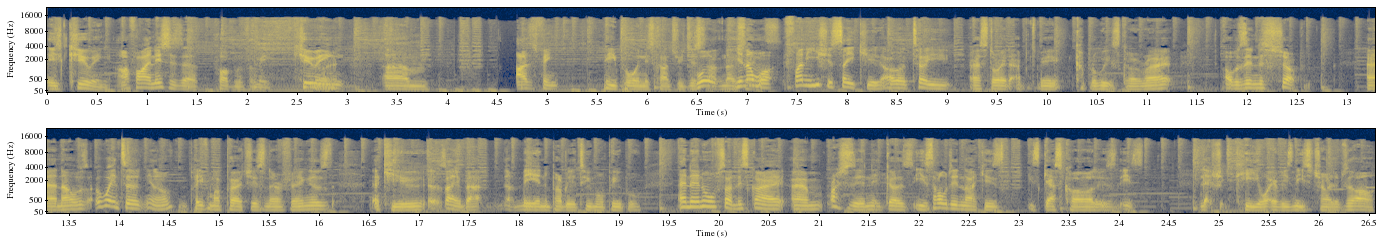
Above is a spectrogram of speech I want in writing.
is queuing. I find this is a problem for me. Queuing, um, I just think people in this country just Well, have no you know sense. what? Funny you should say Q. I will tell you a story that happened to me a couple of weeks ago. Right, I was in this shop and I was waiting to you know pay for my purchase and everything. It was a queue. It was only about me and probably two more people. And then all of a sudden, this guy um, rushes in. He goes, he's holding like his his gas card, his, his electric key, whatever he needs to charge. He said, "Oh,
